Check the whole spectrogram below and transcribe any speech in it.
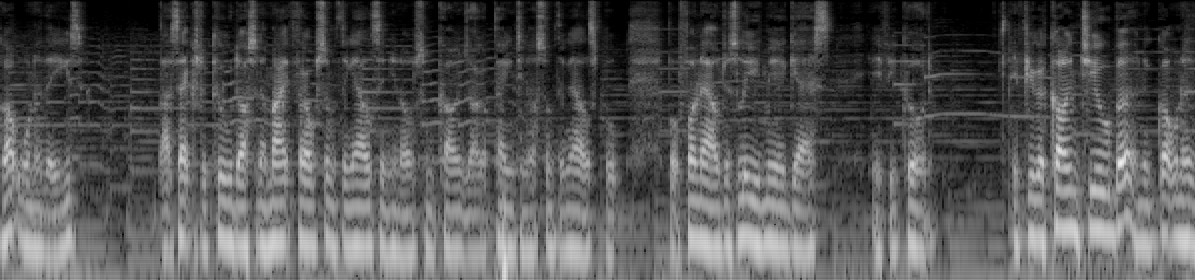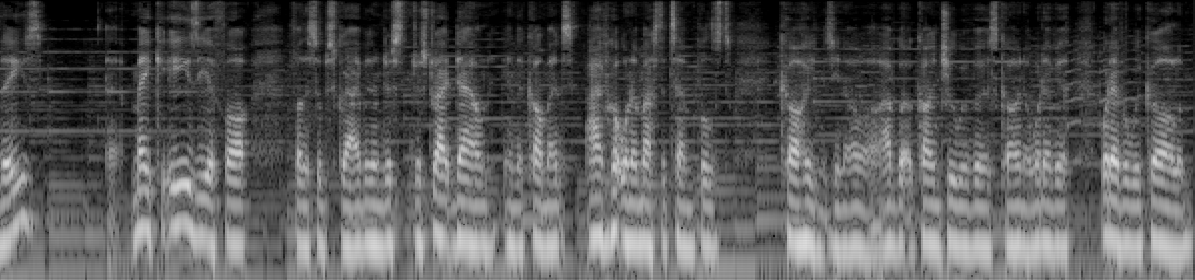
got one of these, that's extra kudos and I might throw something else in, you know, some coins or a painting or something else. But but for now, just leave me a guess if you could. If you're a coin tuber and you've got one of these, uh, make it easier for for the subscribers and just just write down in the comments. I've got one of Master Temple's coins, you know, I've got a coin tuber verse coin or whatever whatever we call them.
